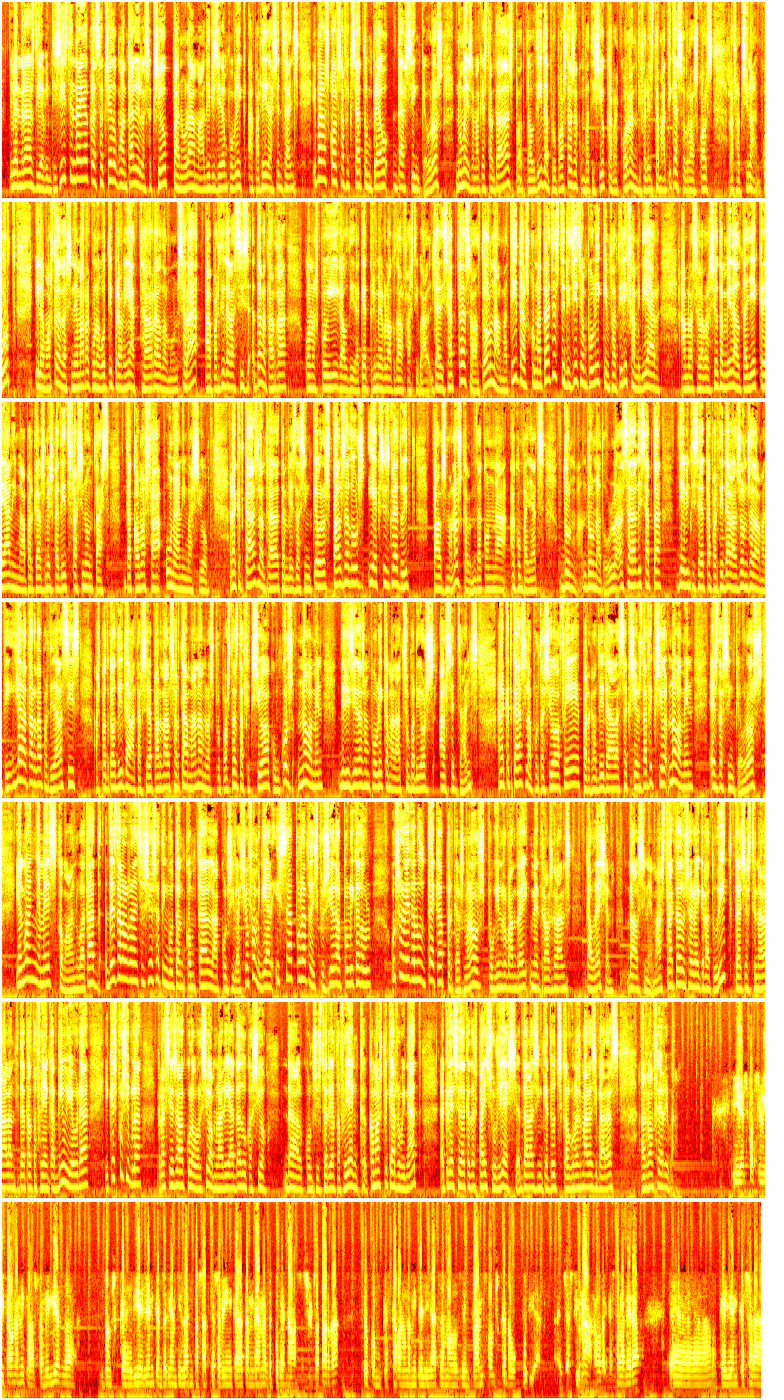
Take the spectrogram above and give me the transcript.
Divendres, dia 26, tindrà lloc la secció documental i la secció Panorama, dirigida un públic a partir de 16 anys i per als quals s'ha fixat un preu de 5 euros. Només amb aquesta entrada es pot gaudir de propostes a competició que recorren diferents temàtiques sobre les quals reflexionar en curt i la mostra de cinema reconegut i premiat arreu del món serà a partir de les 6 de la tarda quan es pugui gaudir d'aquest primer bloc del festival. Ja dissabte serà el torn al matí dels curtmetratges dirigits un públic infantil i familiar, amb la celebració també del taller Creànima perquè els més petits facin un tast de com es fa una animació. En aquest cas, l'entrada també és de 5 euros pels adults i accés gratuït pels menors que han d'anar acompanyats d'un adult. Serà dissabte, dia 27, a partir de les 11 del matí i a la tarda, a partir de les 6, es pot gaudir de la tercera part del certamen amb les propostes de ficció a concurs, novament dirigides a un públic amb edats superiors als 16 anys. En aquest cas, l'aportació a fer per gaudir de les seccions de ficció, novament, és de 5 euros. I enguany, a més, com a novetat, des de l'organització s'ha tingut en compte la conciliació familiar i s'ha posat a disposició del públic adult un servei de ludoteca perquè els menors puguin romandre-hi mentre els grans gaudeixen del cinema. Es tracta d'un servei gratuït que gestionarà l'entitat altafollenca Viu i Eura i que és possible gràcies a la col·laboració amb l'àrea d'educació del consistori altafollenc. Com ha explicat Rubinat, la creació d'aquest espai sorgeix de les inquietuds que algunes mares i pares els van fer arribar. I és facilitar una mica les famílies de, doncs, que hi havia gent que ens havien dit l'any passat que s'havien quedat amb ganes de poder anar a les sessions de tarda, però com que estaven una mica lligats amb els infants, doncs que no ho podien gestionar, no? D'aquesta manera eh, creiem que serà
